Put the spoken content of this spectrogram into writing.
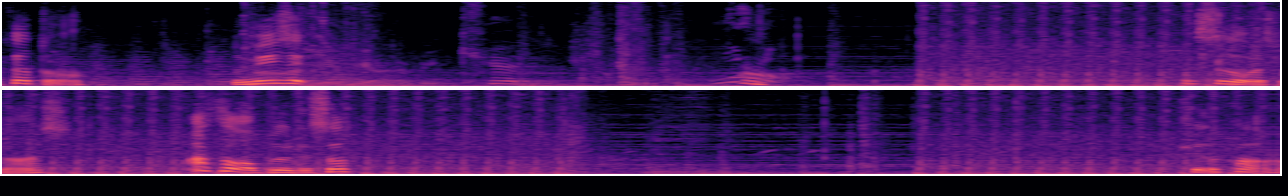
I killed. The music, You gotta be kidding. this is always nice. I thought I blew this up. Shoot the car.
